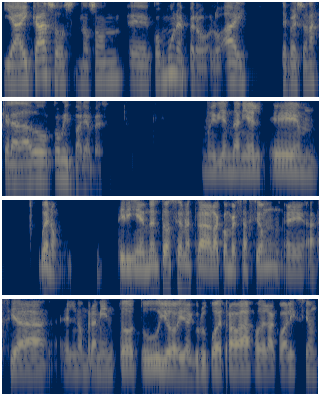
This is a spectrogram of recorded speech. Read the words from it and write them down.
Y hay casos, no son eh, comunes, pero lo hay, de personas que le ha dado COVID varias veces. Muy bien, Daniel. Em, bueno, dirigiendo entonces nuestra la conversación eh, hacia el nombramiento tuyo y del grupo de trabajo de la coalición,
